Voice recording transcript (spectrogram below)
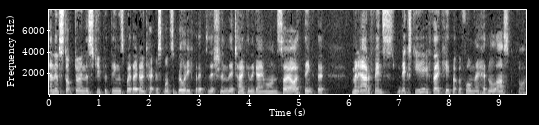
And they've stopped doing the stupid things where they don't take responsibility for their position and they're taking the game on. So I think that I mean, our defence next year, if they keep up the form they had in the last oh,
